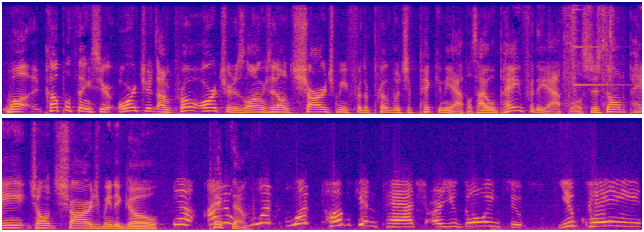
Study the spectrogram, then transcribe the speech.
Well, a couple things here. Orchards, I'm pro orchard as long as they don't charge me for the privilege of picking the apples. I will pay for the apples. Just don't pay. Don't charge me to go Yeah, I pick don't. them. What what pumpkin patch are you going to? You pay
